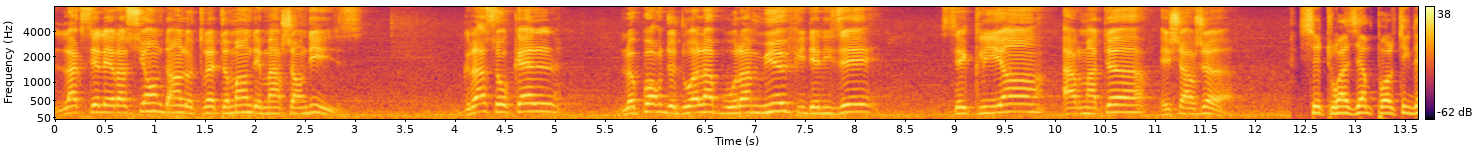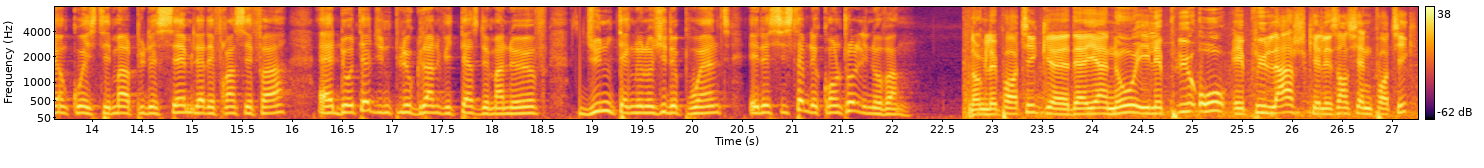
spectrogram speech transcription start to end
l'accélération dans le traitement des marchandises grâce auquel le port de Douala pourra mieux fidéliser ses clients armateurs et chargeurs. Ce troisième portique d'un coût estimé à plus de 5 milliards de francs CFA est doté d'une plus grande vitesse de manœuvre, d'une technologie de pointe et de systèmes de contrôle innovants. Donc le portique euh, derrière nous, il est plus haut et plus large que les anciennes portiques,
